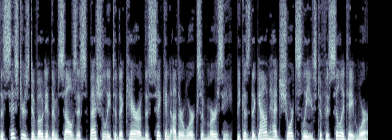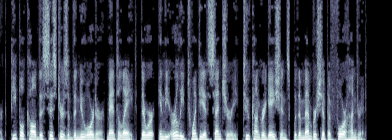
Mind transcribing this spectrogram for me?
The sisters devoted themselves especially to the care of the sick and other works of mercy, because the gown had short sleeves to facilitate work. People called the Sisters of the New Order Mantellate. There were, in the early 20th century, two congregations, with a membership of 400.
